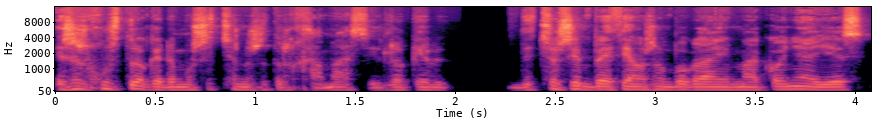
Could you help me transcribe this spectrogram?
Eso es justo lo que no hemos hecho nosotros jamás. Y es lo que, de hecho, siempre decíamos un poco la misma coña y es,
